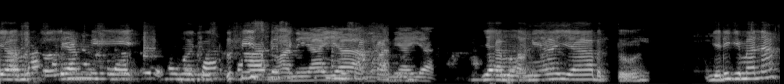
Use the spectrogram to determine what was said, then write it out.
ya kalian mendolimi, Menganiaya, menganiaya. Ya, menganiaya, betul. Jadi gimana?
